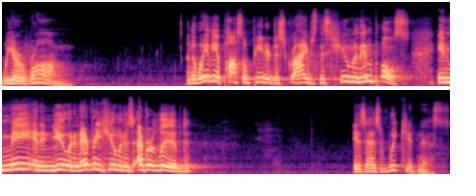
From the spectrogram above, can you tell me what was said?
we are wrong. And the way the Apostle Peter describes this human impulse in me and in you and in every human who's ever lived is as wickedness.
